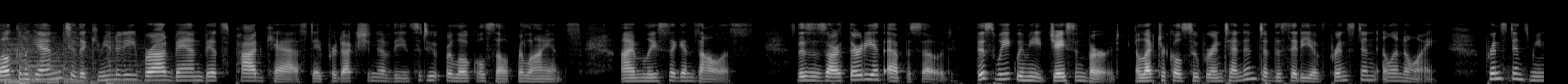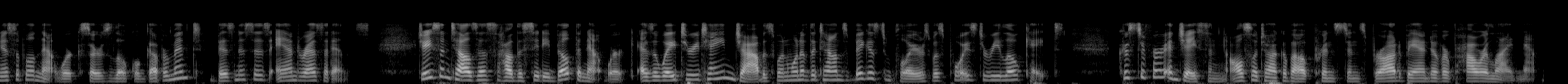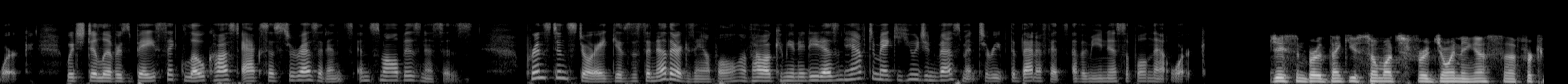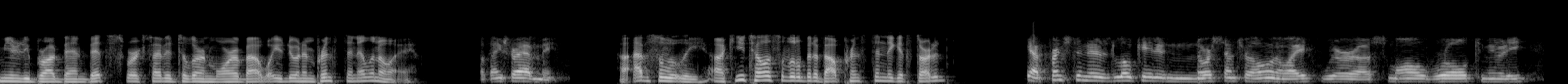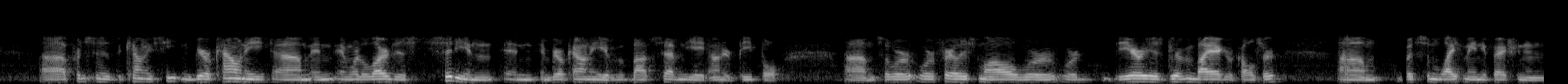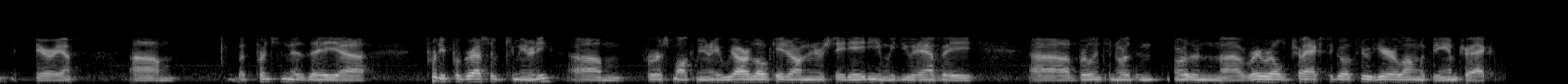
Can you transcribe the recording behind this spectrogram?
Welcome again to the Community Broadband Bits podcast, a production of the Institute for Local Self Reliance. I'm Lisa Gonzalez. This is our 30th episode. This week we meet Jason Bird, Electrical Superintendent of the City of Princeton, Illinois. Princeton's municipal network serves local government, businesses, and residents. Jason tells us how the city built the network as a way to retain jobs when one of the town's biggest employers was poised to relocate. Christopher and Jason also talk about Princeton's broadband over power line network, which delivers basic, low cost access to residents and small businesses. Princeton's story gives us another example of how a community doesn't have to make a huge investment to reap the benefits of a municipal network. Jason Bird, thank you so much for joining us uh, for Community Broadband Bits. We're excited to learn more about what you're doing in Princeton, Illinois. Well, thanks for having me. Uh, absolutely. Uh, can you tell us a little bit about Princeton to get started? Yeah, Princeton is located in north central Illinois. We're a small rural community. Uh, Princeton is the county seat in Bureau County, um, and, and, we're the largest city in, in, in Bureau County of about 7,800 people. Um, so we're, we're fairly small. We're, we're, the area is driven by agriculture um, with some light manufacturing in, in the area. Um, but Princeton is a uh, pretty progressive community. For a small community. We are located on Interstate 80, and we do have a uh, Burlington Northern Northern uh, Railroad tracks to go through here, along with the Amtrak.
